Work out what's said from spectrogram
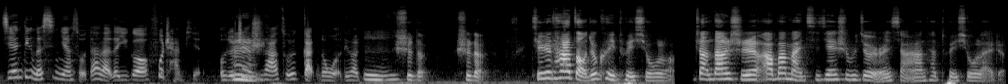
坚定的信念所带来的一个副产品，我觉得这个是他最为感动我的地方。嗯，是的，是的。其实他早就可以退休了，像当时奥巴马期间，是不是就有人想让他退休来着？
